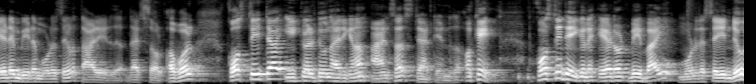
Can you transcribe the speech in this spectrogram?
എയുടെയും ബിയുടെ മോഡുലസുകൾ താഴെ എഴുതുക. ദാറ്റ്സ് ഓൾ അപ്പോൾ കോസ്റ്റീറ്റ ഈക്വൽ ടു എന്നായിരിക്കണം ആൻസർ സ്റ്റാർട്ട് ചെയ്യേണ്ടത്. Okay cos theta equal A dot B by modulus A into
